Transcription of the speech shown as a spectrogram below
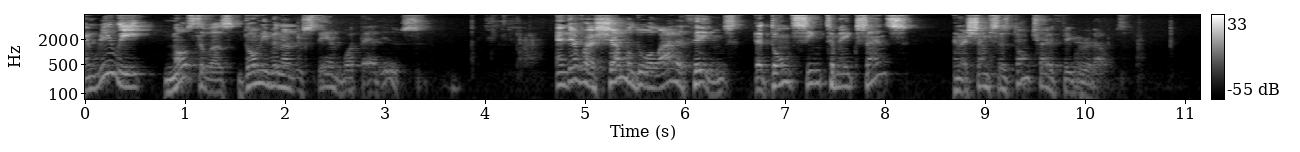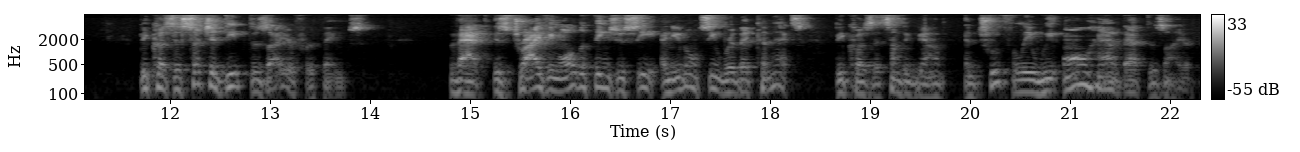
And really, most of us don't even understand what that is. And therefore, Hashem will do a lot of things that don't seem to make sense. And Hashem says, don't try to figure it out. Because there's such a deep desire for things that is driving all the things you see, and you don't see where that connects because it's something beyond. And truthfully, we all have that desire.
